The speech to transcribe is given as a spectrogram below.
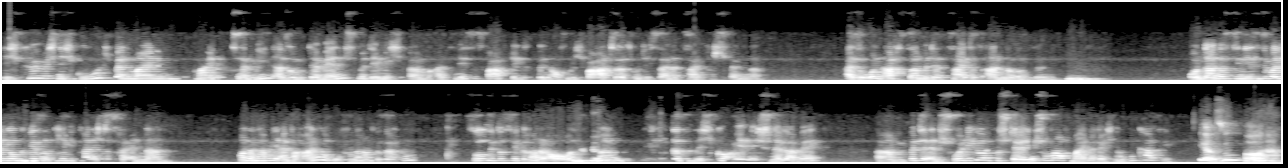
ich fühle mich nicht gut, wenn mein, mein Termin, also der Mensch, mit dem ich ähm, als nächstes verabredet bin, auf mich wartet und ich seine Zeit verschwende. Also unachtsam mit der Zeit des anderen bin. Mhm. Und dann ist die nächste Überlegung gewesen, okay, wie kann ich das verändern? Und dann habe ich einfach angerufen und habe gesagt, hm, so sieht es hier gerade aus. Ähm, das, ich komme hier nicht schneller weg. Ähm, bitte entschuldige und bestelle hier schon mal auf meine Rechnung einen Kaffee. Ja, super.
